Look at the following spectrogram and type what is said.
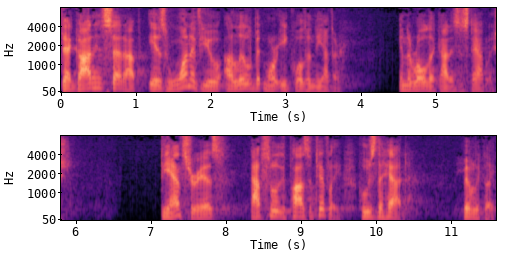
that God has set up, is one of you a little bit more equal than the other in the role that God has established? The answer is absolutely positively. Who's the head? Biblically.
